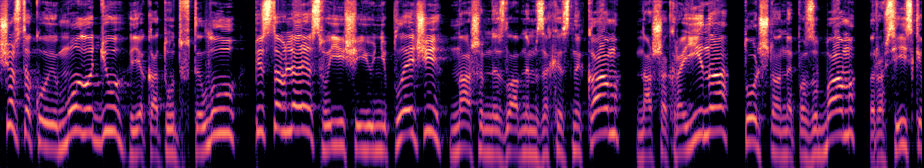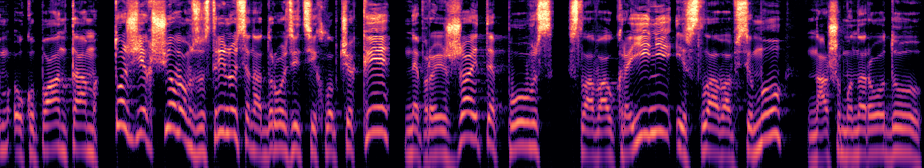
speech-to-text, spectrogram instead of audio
що з такою молоддю, яка тут в тилу, підставляє свої ще юні плечі нашим незламним захисникам, наша країна точно не по зубам російським окупантам. Тож, якщо вам зустрінуться на дорозі ці хлопчаки, не проїжджайте повз. Слава Україні і слава всьому нашому народу.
